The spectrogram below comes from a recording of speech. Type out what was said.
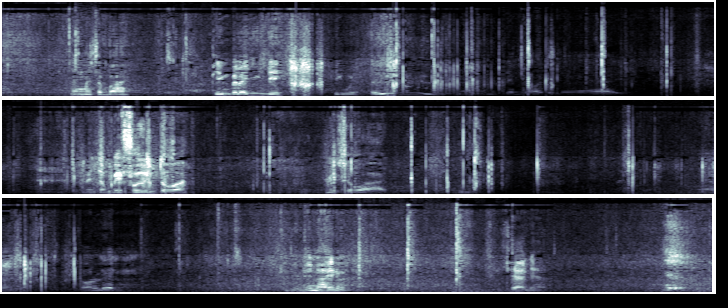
ๆยังไม่สบาย พิงไปเลยยิ่งดี พิงไปเอ้ยเต็มร้อยไปเลยไม่ต้องไปฝืนตัวไม่สวัสด นอนเล่น อยู่ไหนๆนู่นแค่เนี้ยพ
